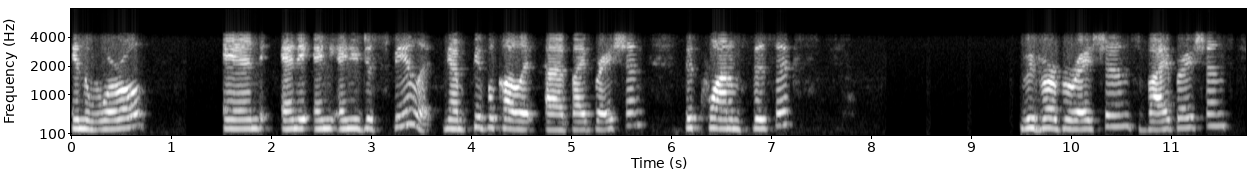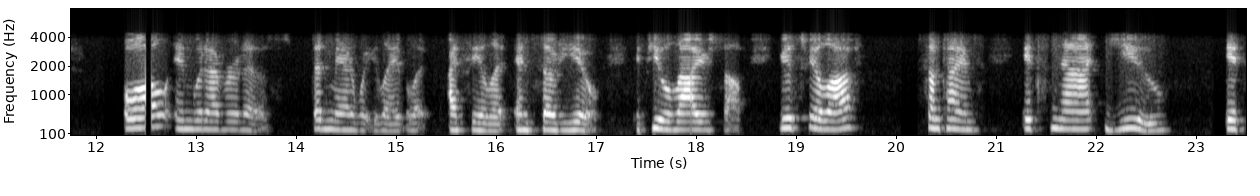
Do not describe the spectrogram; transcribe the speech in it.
in the world, and and and and you just feel it. You know, people call it uh, vibration the quantum physics, reverberations, vibrations, all in whatever it is. Doesn't matter what you label it. I feel it, and so do you. If you allow yourself, you just feel off. Sometimes it's not you. It's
